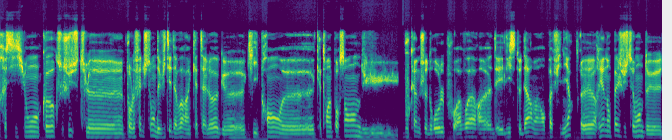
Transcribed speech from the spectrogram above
précision encore, juste le pour le fait justement d'éviter d'avoir un catalogue euh, qui prend euh, 80% du bouquin de jeu de rôle pour avoir euh, des listes d'armes à en pas finir. Euh, rien n'empêche justement de,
